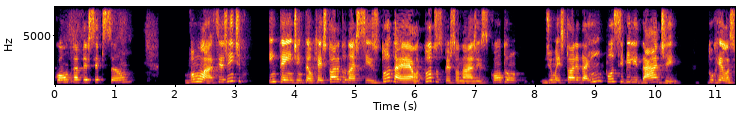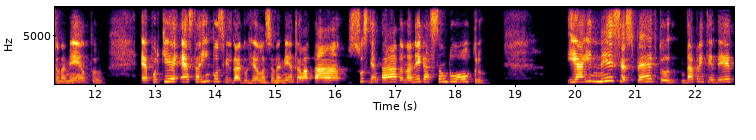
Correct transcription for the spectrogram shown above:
contra a percepção vamos lá, se a gente entende então que a história do Narciso, toda ela, todos os personagens contam de uma história da impossibilidade do relacionamento, é porque esta impossibilidade do relacionamento ela está sustentada na negação do outro. E aí nesse aspecto dá para entender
